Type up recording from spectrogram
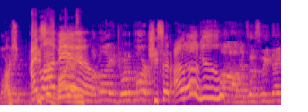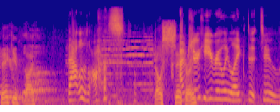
Mari. I'm sh- I she love says bye, you. Eddie. Bye bye. Enjoy the park. She said, I love you. Oh, that's so sweet. Thank, Thank you. Bye. That was awesome. That was sick, I'm right? sure he really liked it too.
